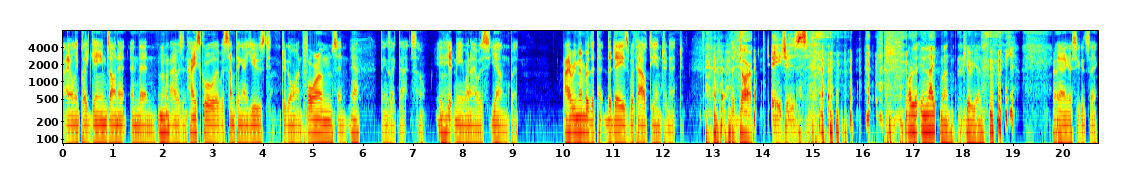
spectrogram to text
i only played games on it and then Mhm. when i was in high school it was something i used to go on forums and Yeah. things like that so it Mhm. hit me when i was young but i remember the, t- the days without the internet the dark ages or the Enlightenment period. Right. yeah i guess you could say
